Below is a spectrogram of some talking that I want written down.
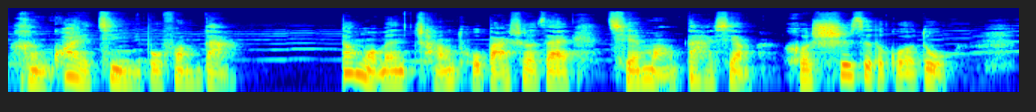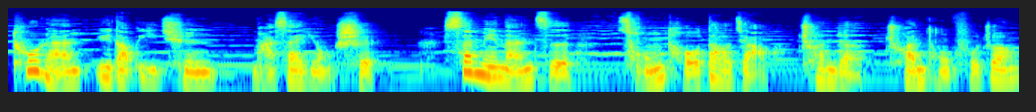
很快进一步放大。当我们长途跋涉在前往大象和狮子的国度，突然遇到一群马赛勇士，三名男子。从头到脚穿着传统服装，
